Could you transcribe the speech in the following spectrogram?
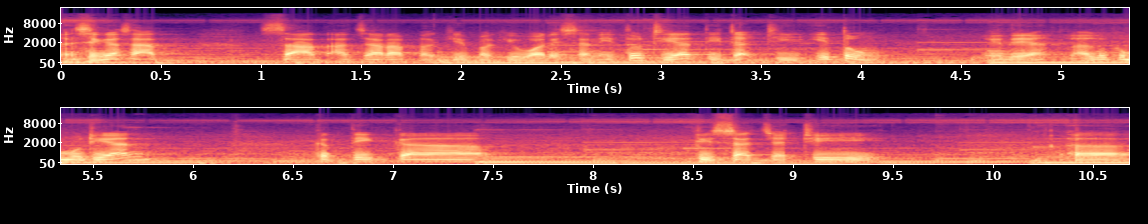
Nah, sehingga saat saat acara bagi-bagi warisan itu dia tidak dihitung gitu ya. Lalu kemudian ketika bisa jadi uh,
